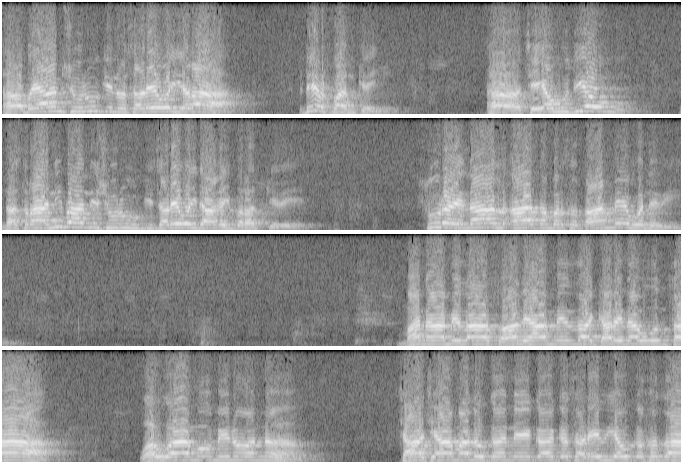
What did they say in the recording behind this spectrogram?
بیان شروع کې نو سړی وای یرا ډیر خوان کوي چې يهودي او نصرانی باندې شروع کی سړی وای دا غي پرات کړي سورہ نال، آیت نمبر 97 و نوی۔ من عمل صالحا من ذکر او انثى وهو مؤمن چا چا عملو کرنے کا سڑے ویو کا خزا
